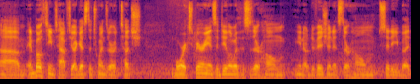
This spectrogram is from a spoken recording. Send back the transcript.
um, and both teams have to. I guess the Twins are a touch more experienced at dealing with. This is their home, you know, division. It's their home city, but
